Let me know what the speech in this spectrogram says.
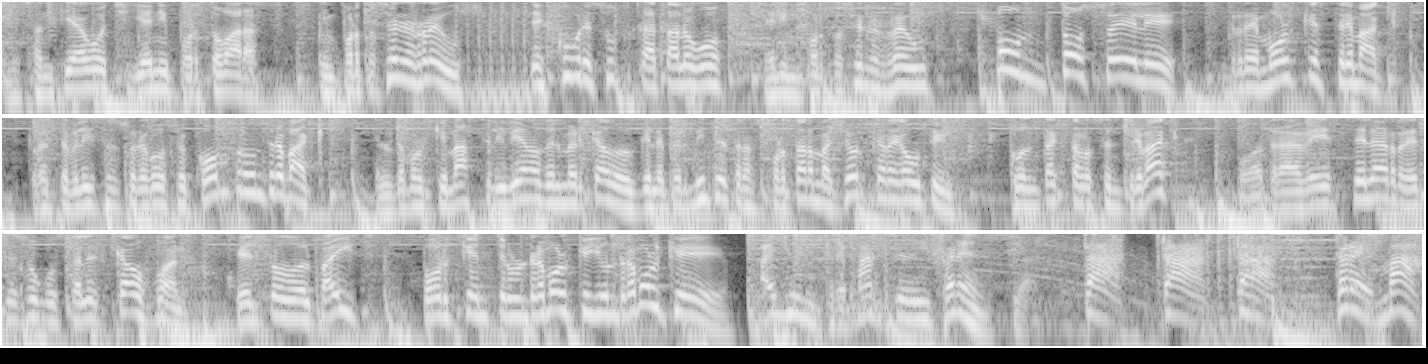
En Santiago, Chillán y Puerto Varas. Importaciones Reus. Descubre su catálogo en importacionesreus.cl. Remolques Tremac. Rentabiliza en su negocio. Compra un Tremac. El remolque más liviano del mercado que le permite transportar mayor carga útil. Contáctalos en Tremac o a través de la red de sucursales Kaufman en todo el país. Porque entre un remolque y un remolque hay un Tremac de diferencia. Tac, tac, tac. Tremac.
